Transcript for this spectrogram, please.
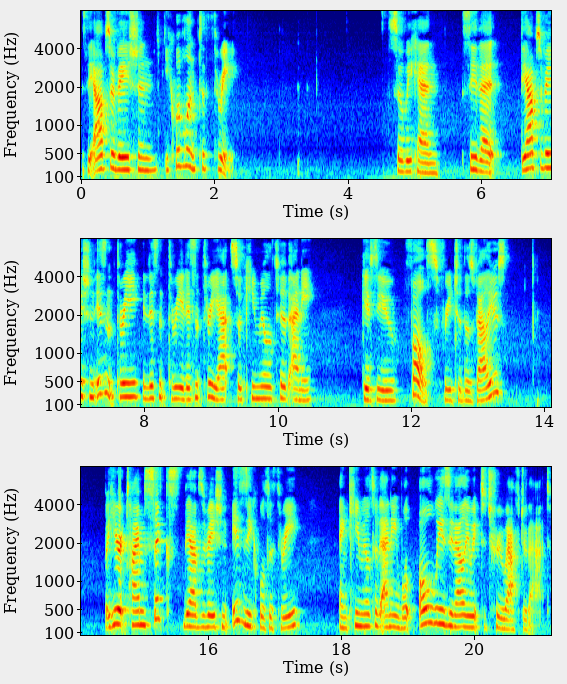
is the observation equivalent to 3? So we can see that the observation isn't 3, it isn't 3, it isn't 3 yet, so cumulative any gives you false for each of those values. But here at time 6, the observation is equal to 3, and cumulative any will always evaluate to true after that.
